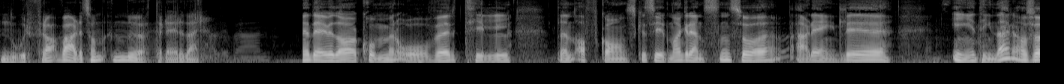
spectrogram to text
nordfra. Hva er det som møter dere der? Idet vi da kommer over til den afghanske siden av grensen, så er det egentlig ingenting der. Altså,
